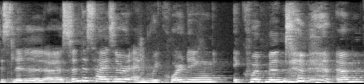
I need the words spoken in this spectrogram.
this little uh, synthesizer and recording equipment. um,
